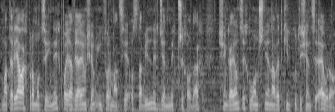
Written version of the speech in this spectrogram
W materiałach promocyjnych pojawiają się informacje o stabilnych dziennych przychodach, sięgających łącznie nawet kilku tysięcy euro,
